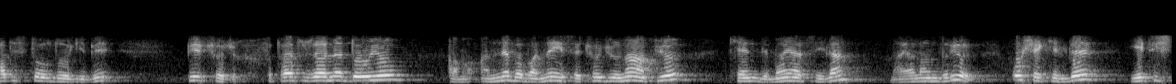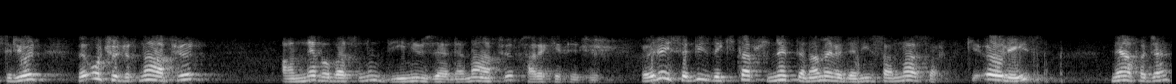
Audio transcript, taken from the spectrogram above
hadiste olduğu gibi bir çocuk fıtrat üzerine doğuyor ama anne baba neyse çocuğu ne yapıyor? Kendi mayasıyla mayalandırıyor. O şekilde yetiştiriyor ve o çocuk ne yapıyor? Anne babasının dini üzerine ne yapıyor? Hareket ediyor. Öyleyse biz de kitap sünnetten amel eden insanlarsak ki öyleyiz ne yapacağız?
